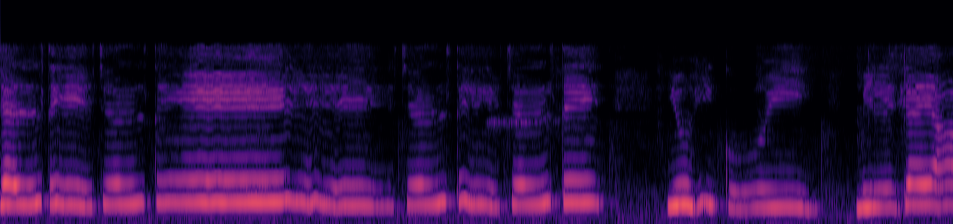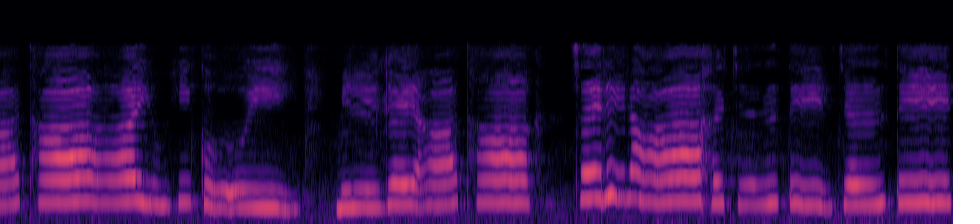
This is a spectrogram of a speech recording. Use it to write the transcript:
चलते चलते चलते चलते, यूँ ही कोई मिल गया था, यूँ ही कोई मिल गया था। सर राह चलते चलते,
